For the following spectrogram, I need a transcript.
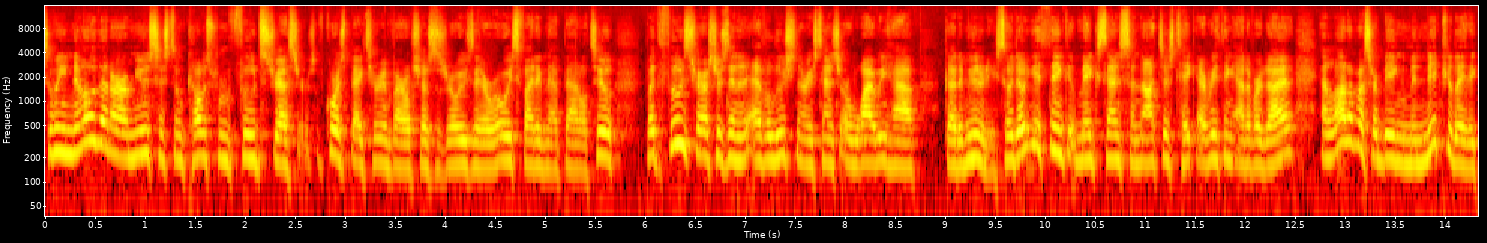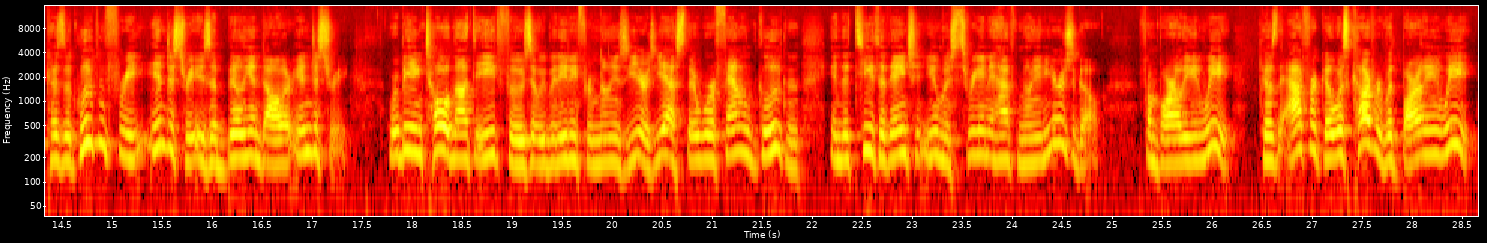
So we know that our immune system comes from food stressors. Of course, bacteria and viral stressors are always there. We're always fighting that battle too. But food stressors, in an evolutionary sense, are why we have gut immunity. So don't you think it makes sense to not just take everything out of our diet? And a lot of us are being manipulated because the gluten-free industry is a billion-dollar industry. We're being told not to eat foods that we've been eating for millions of years. Yes, there were found gluten in the teeth of ancient humans three and a half million years ago from barley and wheat because Africa was covered with barley and wheat.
